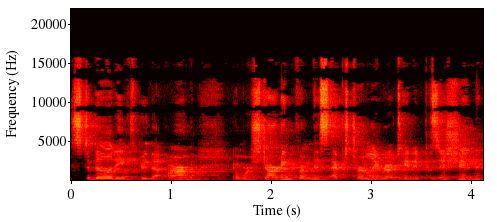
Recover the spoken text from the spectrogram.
stability through that arm. And we're starting from this externally rotated position.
